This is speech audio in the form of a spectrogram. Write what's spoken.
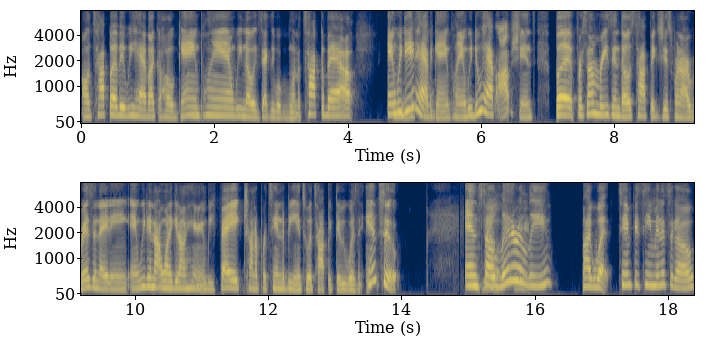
on top of it. We have like a whole game plan. We know exactly what we want to talk about. And we did have a Mhm. game plan. We do have options, but for some reason, those topics just were not resonating. And we did not want to get on here and be fake, trying to pretend to be into a topic that we wasn't into. And so, No, literally, like what, 10, 15 minutes ago,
